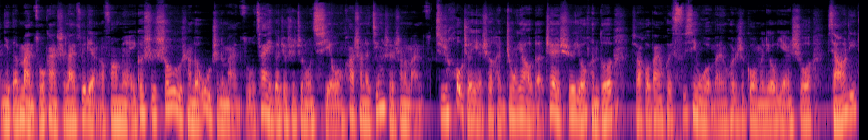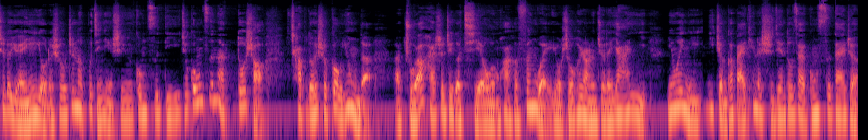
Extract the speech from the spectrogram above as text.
你的满足感是来自于两个方面，一个是收入上的物质的满足，再一个就是这种企业文化上的精神上的满足。其实后者也是很重要的。这也是有很多小伙伴会私信我们，或者是给我们留言说，想要离职的原因，有的时候真的不仅仅是因为工资低，就工资呢多少差不多是够用的。呃，主要还是这个企业文化和氛围，有时候会让人觉得压抑，因为你一整个白天的时间都在公司待着，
